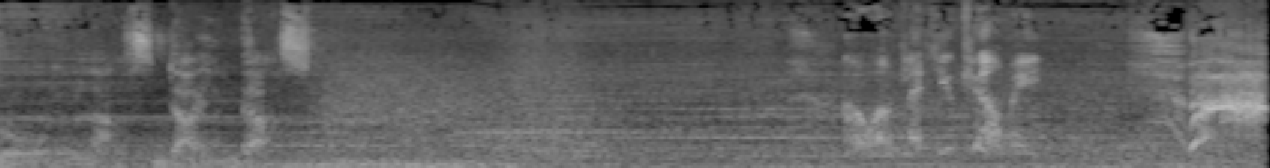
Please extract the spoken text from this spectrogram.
Your dying. I won't let you kill me. You're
